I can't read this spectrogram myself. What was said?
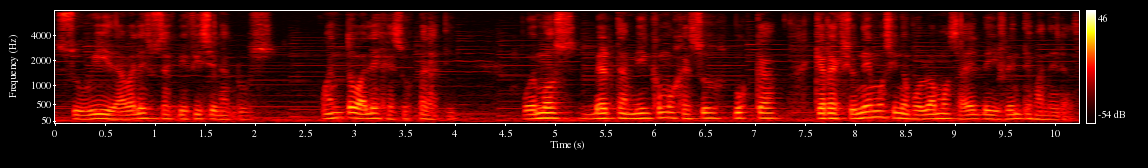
su vida, vale su sacrificio en la cruz. ¿Cuánto vale Jesús para ti? Podemos ver también cómo Jesús busca que reaccionemos y nos volvamos a Él de diferentes maneras.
